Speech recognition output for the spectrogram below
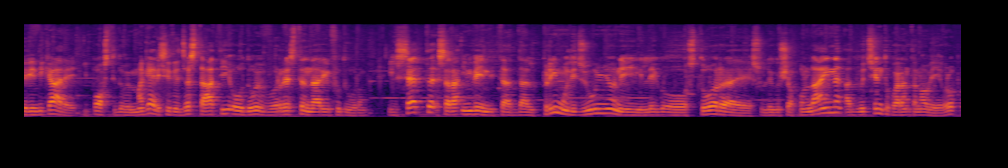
per indicare i posti dove magari siete già stati o dove vorreste andare in futuro. Il set sarà in vendita dal 1 di giugno nei Lego Store e sul Lego Shop Online a 249 euro,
